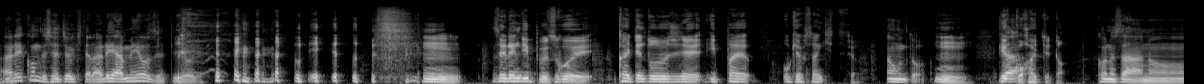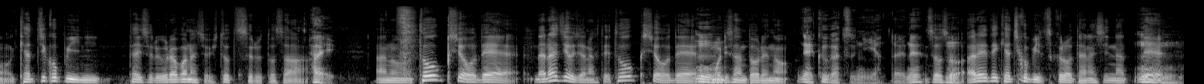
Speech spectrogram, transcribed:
あれ今度社長来たらあれやめようぜって言おうよ うん。セレンディップすごい、開店と同時でいっぱいお客さん来てたよ。あ本当？うん。結構入ってた。このさあのキャッチコピーに対する裏話を一つするとさ、はい。あのトークショーでラジオじゃなくてトークショーで、うん森さんと俺のね、9月にやったよね。そうそう、あれでキャッチコピー作ろうって話になって、うん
